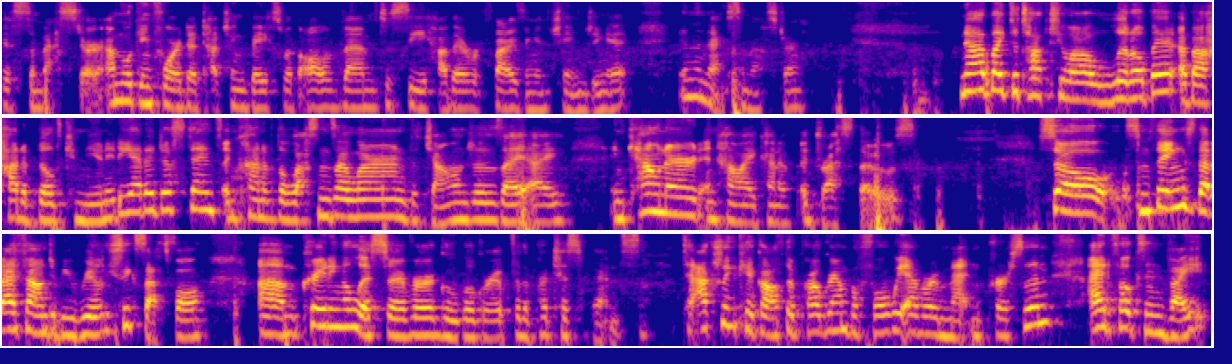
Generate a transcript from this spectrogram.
this semester. I'm looking forward to touching base with all of them to see how they're revising and changing it in the next semester. Now I'd like to talk to you all a little bit about how to build community at a distance and kind of the lessons I learned, the challenges I, I encountered, and how I kind of address those. So some things that I found to be really successful, um, creating a list server, a Google group for the participants. To actually kick off the program before we ever met in person, I had folks invite,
